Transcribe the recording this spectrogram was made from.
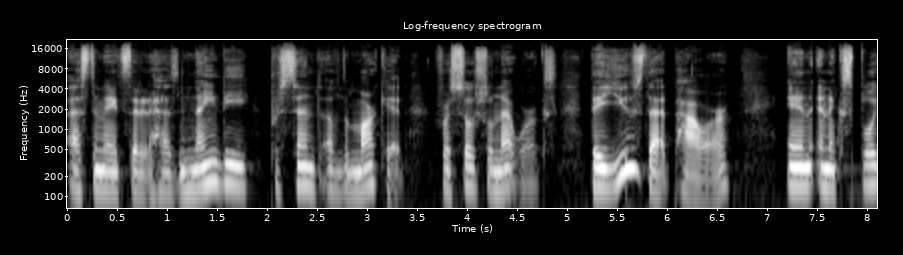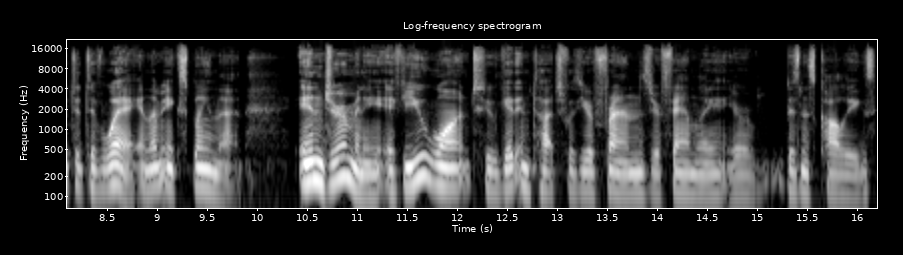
estimates that it has 90% of the market for social networks. They use that power in an exploitative way. And let me explain that. In Germany, if you want to get in touch with your friends, your family, your business colleagues,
